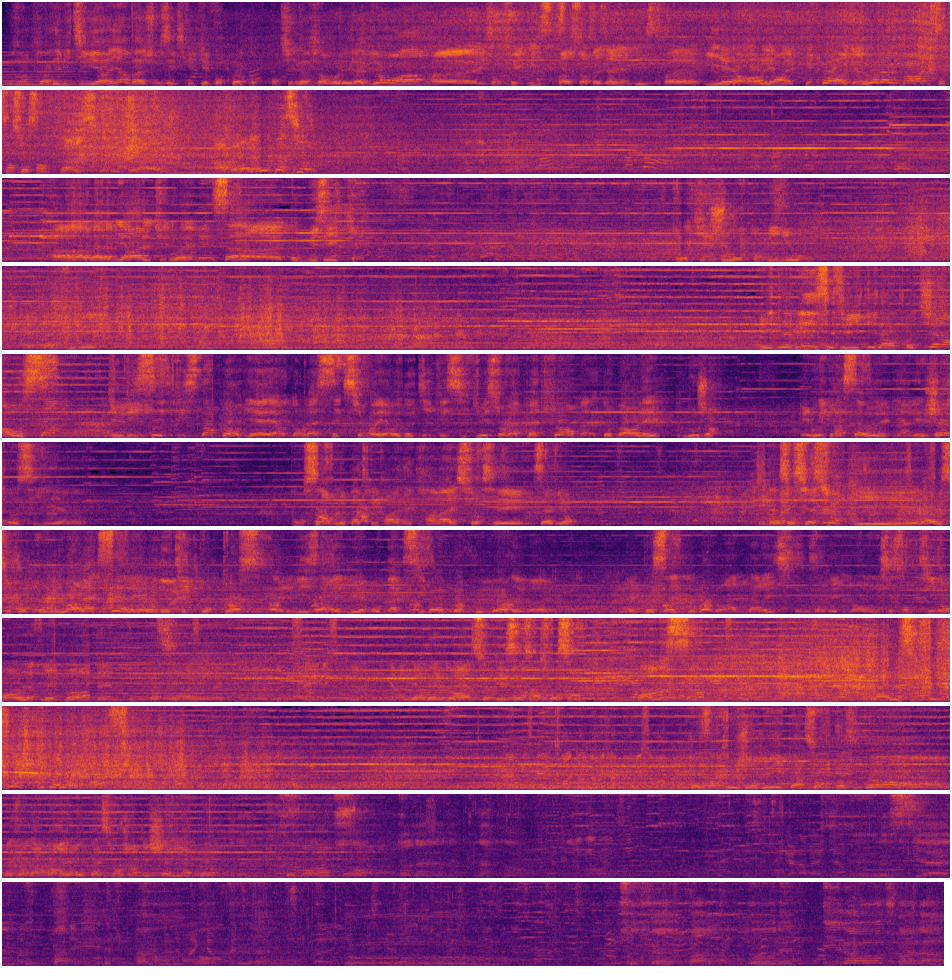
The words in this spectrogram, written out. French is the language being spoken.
besoin de faire des meetings et rien, bah, je vous expliquer pourquoi, pour continuer à faire voler l'avion. Hein. Euh, ils ont fait Istres sur base aérienne d'Istres euh, hier, Orléans et Pittsburgh. Le voilà le Morin 760 Paris décollage. À bord aéropassion. Ah bah l'amiral, tu dois aimer ça euh, comme musique. Toi qui joues avec ton bignou. Avec la fumée. Établit cette unité d'entretien au sein du lycée Tristan Corbière, dont la section aéronautique est située sur la plateforme de Morlaix-Ploujean. Et oui, grâce à eux, eh bien, les jeunes aussi euh, conservent le patrimoine et travaillent sur ces avions. Une association qui est là aussi pour promouvoir l'accès à l'aéronautique pour tous. Elle vise à réduire au maximum le coût de l'heure de vol. Elle possède le Morin de Paris que vous avez devant vous. C'est son petit nom, hein, on l'appelait Morin, tout le passage. Regardez le Morin Sommier 760 Paris. Là aussi, c'est le chef qui vole en France. Présenté aujourd'hui par son président, le président d'Armand Aéropassion, Jean-Michel Laporte, commandant. Et le ciel de Paris n'est pas longtemps cruel. Ouh, se faire pardonner, il offre un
